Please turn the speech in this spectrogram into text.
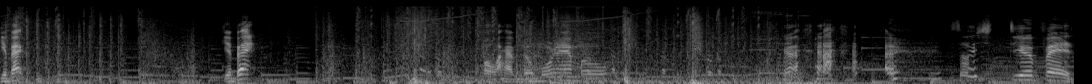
Get back. Get back. Oh, I have no more ammo. so stupid.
